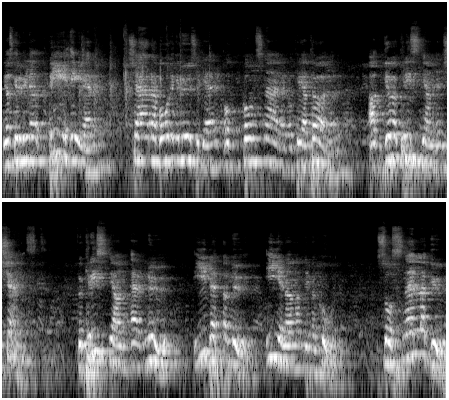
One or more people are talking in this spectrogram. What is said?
Jag skulle vilja be er, kära både musiker och konstnärer och kreatörer, att göra Christian en tjänst. För Christian är nu, i detta nu, i en annan dimension. Så snälla Gud,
